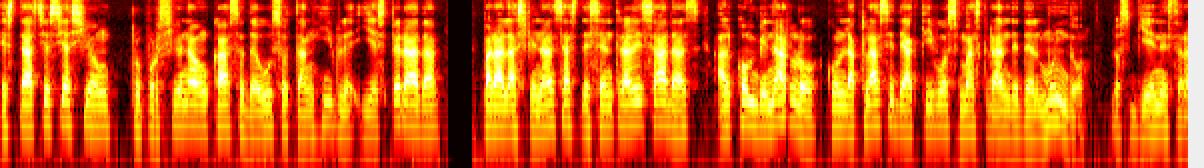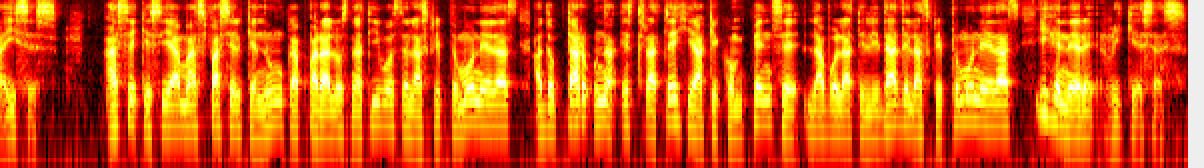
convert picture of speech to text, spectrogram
Esta asociación proporciona un caso de uso tangible y esperada para las finanzas descentralizadas al combinarlo con la clase de activos más grande del mundo, los bienes raíces hace que sea más fácil que nunca para los nativos de las criptomonedas adoptar una estrategia que compense la volatilidad de las criptomonedas y genere riquezas.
